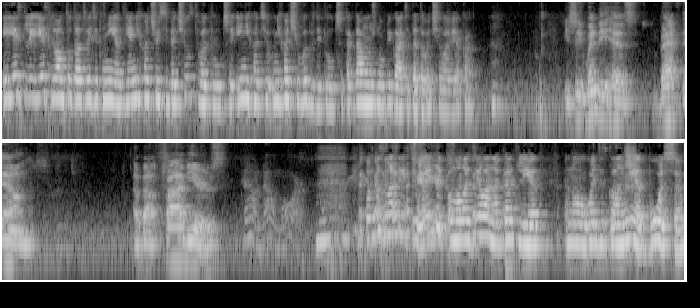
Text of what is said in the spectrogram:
И если, если вам кто-то ответит «нет, я не хочу себя чувствовать лучше и не хочу, не хочу выглядеть лучше», тогда вам нужно убегать от этого человека. You see, Wendy has backed down about five years. No, no, more. Вот посмотрите, Уэнди помолодела на 5 лет, но Уэнди сказала «нет, больше».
